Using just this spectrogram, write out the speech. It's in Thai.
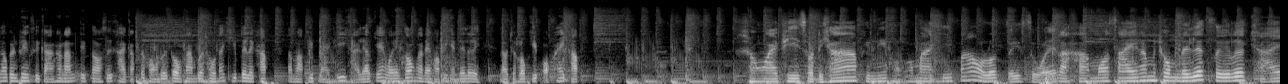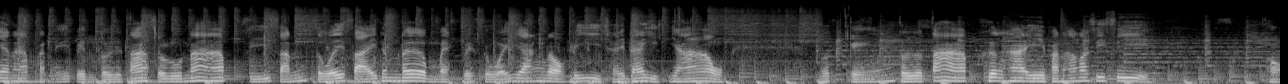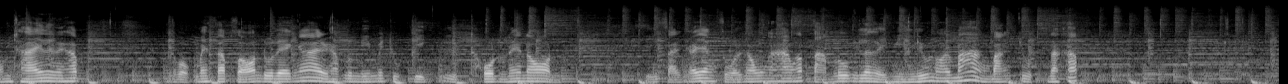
เราเป็นเพียงสื่อกลางเท่านั้นติดต่อซื้อขายกับเจ้าของโดยตรงตามเบอร์โทรใต้คลิปได้เลยครับสำหรับคลิปไหนที่ขายแล้วแจ้งไว้ในช่องแสดงความคิดเห็นได้เลย เราจะลบคลิปออกให้ครับ ช่อง YP สวัสดีครับคลิปนี้ผมก็มาชี้เป้ารถสวยๆราคามอไซค์ท่านผู้ชมได้เลือกซื้อเลือกใช้นะครับคันนี้เป็น Toyota s o l u n a ครับสีสันสวยใสเดิมๆแม็กสวยๆยางดอกดีใช้ได้อีกยาวรถเก๋ง Toyota ครับเครื่อง 5e 1,500 cc พร้อมใช้เลยนะครับ ระบบไม่ซับซ้อนดูแลง่ายเลยครับ รุ่นนี้ไม่จุกจิกอึดทนแน่นอน สีสันก็ยังสวยงามครับตามรูปนี้เลย มีริ้วน้อยบ้างบางจุดนะครับ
